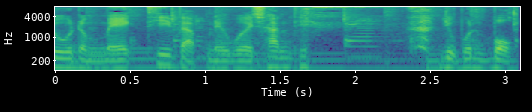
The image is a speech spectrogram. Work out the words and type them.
ดู The Meg ที่แบบในเวอร์ชั่นที่ อยู่บนบก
